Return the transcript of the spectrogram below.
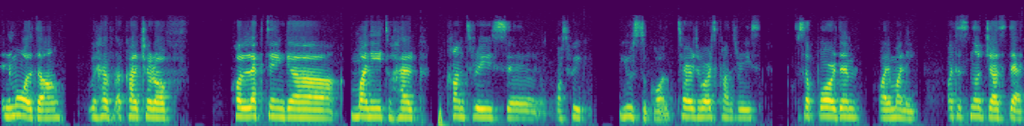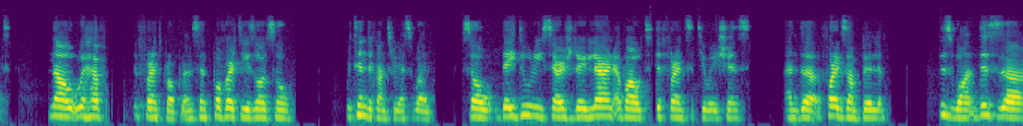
In Malta, we have a culture of collecting uh, money to help countries, uh, what we used to call third world countries, to support them by money. But it's not just that. Now we have different problems, and poverty is also within the country as well. So they do research, they learn about different situations, and uh, for example, this one, this uh,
